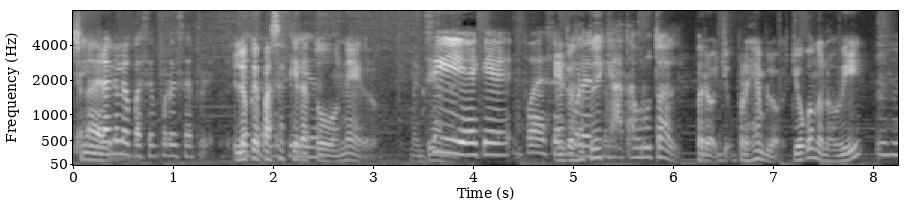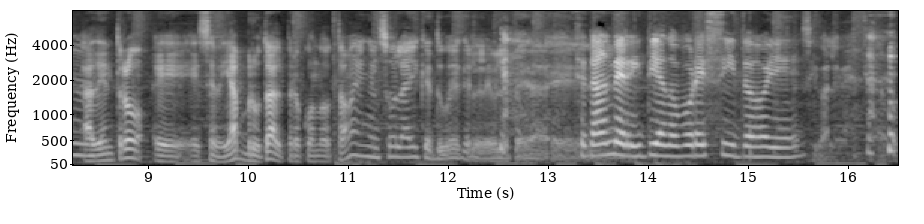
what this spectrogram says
Yo Sí. la verdad que lo pasé por esa. Lo que pasa es que era todo negro. ¿Me entiendes? Sí, es que puede ser. Entonces por tú eso. dices, ah, está brutal. Pero yo, por ejemplo, yo cuando los vi, adentro eh, se veía brutal. Pero cuando estaba en el sol ahí que tuve que le, le pega. eh, Se estaban derritiendo, pobrecitos, oye. Sí, vale.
